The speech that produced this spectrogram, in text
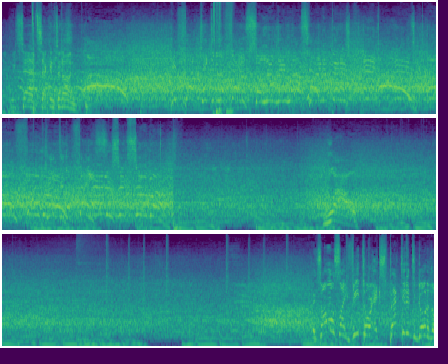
Like we said, second to none. Oh! He front kicked him in the face. Absolutely Wow. It's almost like Vitor expected it to go to the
